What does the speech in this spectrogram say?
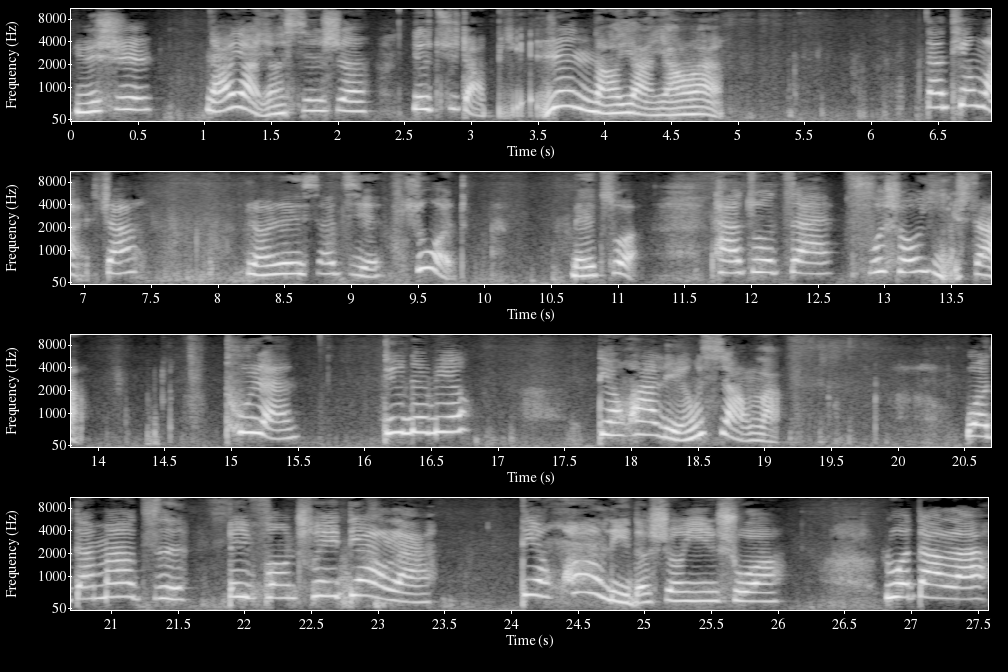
于是，挠痒痒先生又去找别人挠痒痒了。当天晚上，柔韧小姐坐着，没错，她坐在扶手椅上。突然，叮铃铃，电话铃响了。我的帽子被风吹掉了。电话里的声音说：“落到了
